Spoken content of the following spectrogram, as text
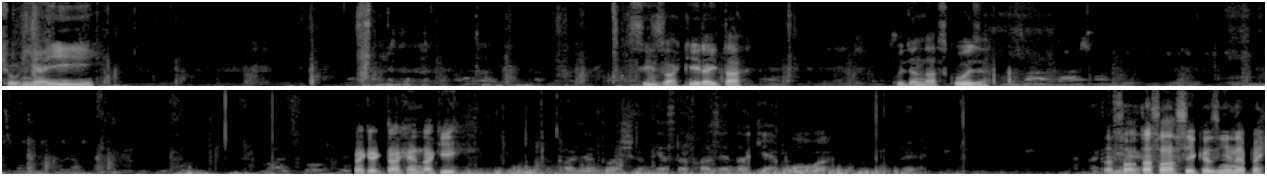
Cachorrinho aí. Esses vaqueiros aí tá cuidando das coisas. É que é que tá achando daqui? Mas eu tô achando que essa fazenda aqui é boa. Né? Tá Aqui só, é- tá só uma secazinha, né, pai?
